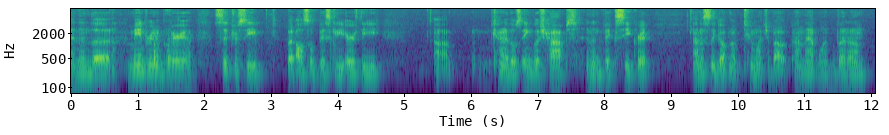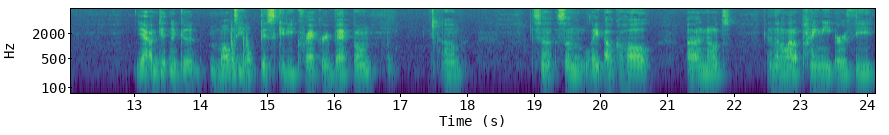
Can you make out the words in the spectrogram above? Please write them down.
and then the Mandarina Bavaria, citrusy, but also biscuity, earthy, um, kind of those English hops, and then Vic's Secret. Honestly, don't know too much about on that one, but um, yeah, I'm getting a good malty, biscuity, crackery backbone. Um, some late alcohol uh, notes, and then a lot of piney, earthy,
